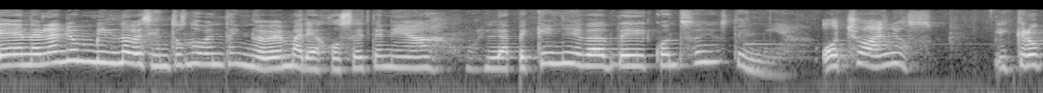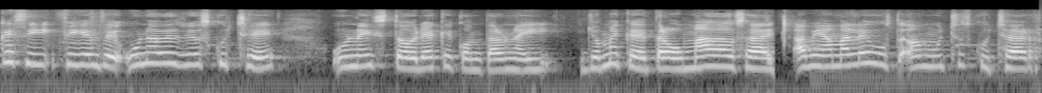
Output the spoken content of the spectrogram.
en el año 1999 María José tenía la pequeña edad de... ¿cuántos años tenía? Ocho años. Y creo que sí, fíjense, una vez yo escuché una historia que contaron ahí, yo me quedé traumada, o sea, a mi mamá le gustaba mucho escuchar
